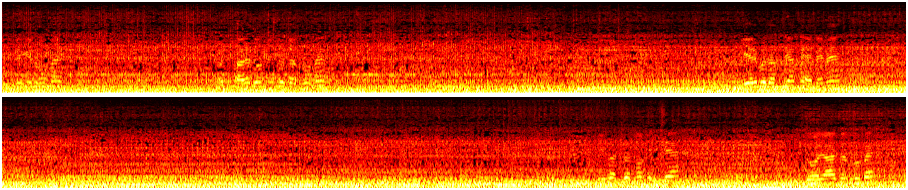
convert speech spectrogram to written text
दूसरे के रूम में अठारह दो सौ सत्रह है गियर बदल दिया पहले में दोनों नीचे दो हज़ार दस रुपये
